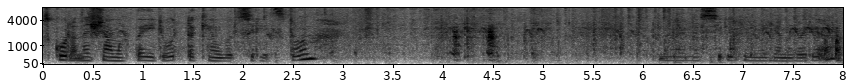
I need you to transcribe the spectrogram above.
Скоро начнем их поить вот таким вот средством. Наверное, середины января.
